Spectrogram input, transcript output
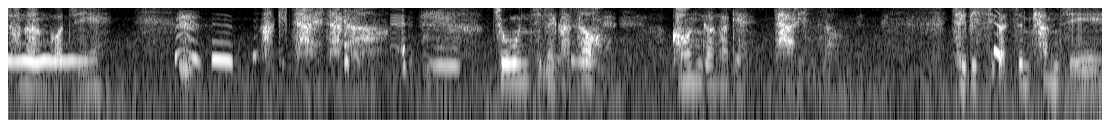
전화한 거지. 아기 잘 살아. 좋은 집에 가서 건강하게 잘 있어. 제비 씨가 쓴 편지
